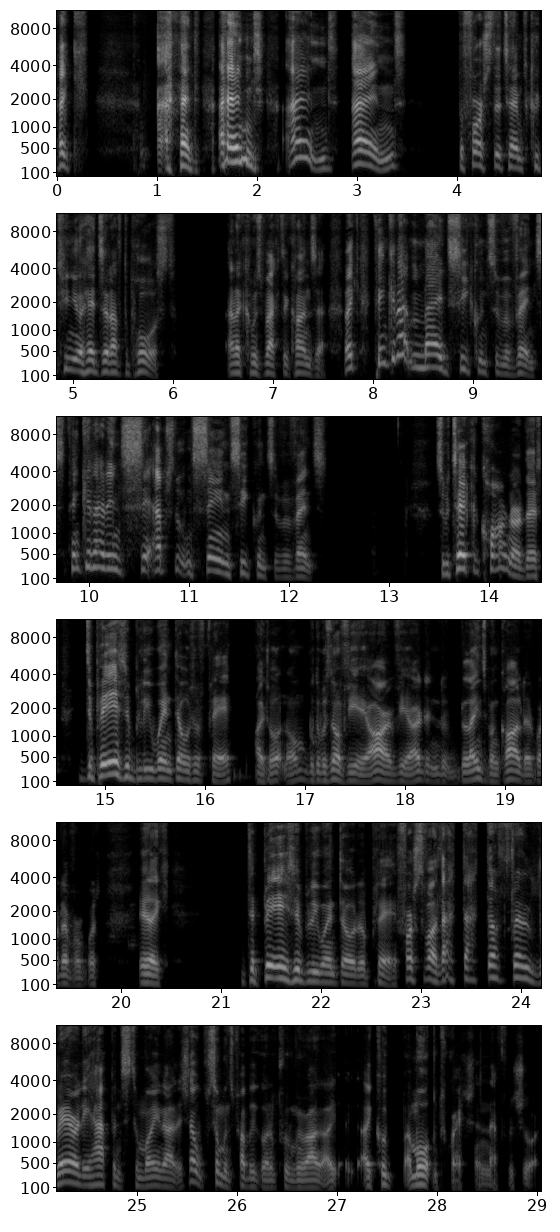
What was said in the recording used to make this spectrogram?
Like and and and and the first attempt Coutinho heads it off the post and it comes back to Konsa. Like, think of that mad sequence of events. Think of that insane, absolute insane sequence of events. So we take a corner that debatably went out of play. I don't know, but there was no VAR. VAR didn't. The linesman called it, whatever. But like, debatably went out of play. First of all, that that that very rarely happens to my knowledge. Now, someone's probably going to prove me wrong. I I could. I'm open to questioning that for sure.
